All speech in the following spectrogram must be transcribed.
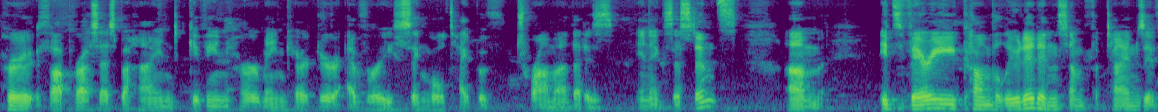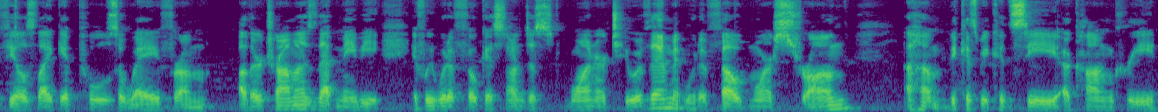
her thought process behind giving her main character every single type of trauma that is in existence. Um, it's very convoluted, and sometimes it feels like it pulls away from other traumas that maybe if we would have focused on just one or two of them, it would have felt more strong um, because we could see a concrete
